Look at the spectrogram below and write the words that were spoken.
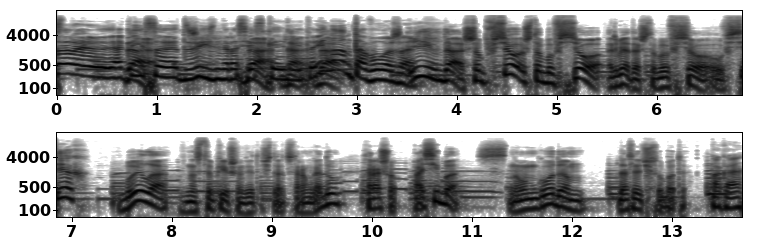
Который описывает жизнь российской Да, да, элиты. И да. нам того же. И да, чтобы все, чтобы все, ребята, чтобы все у всех было в наступившем 2022 году. Хорошо. Спасибо. С Новым годом. До следующей субботы. Пока.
